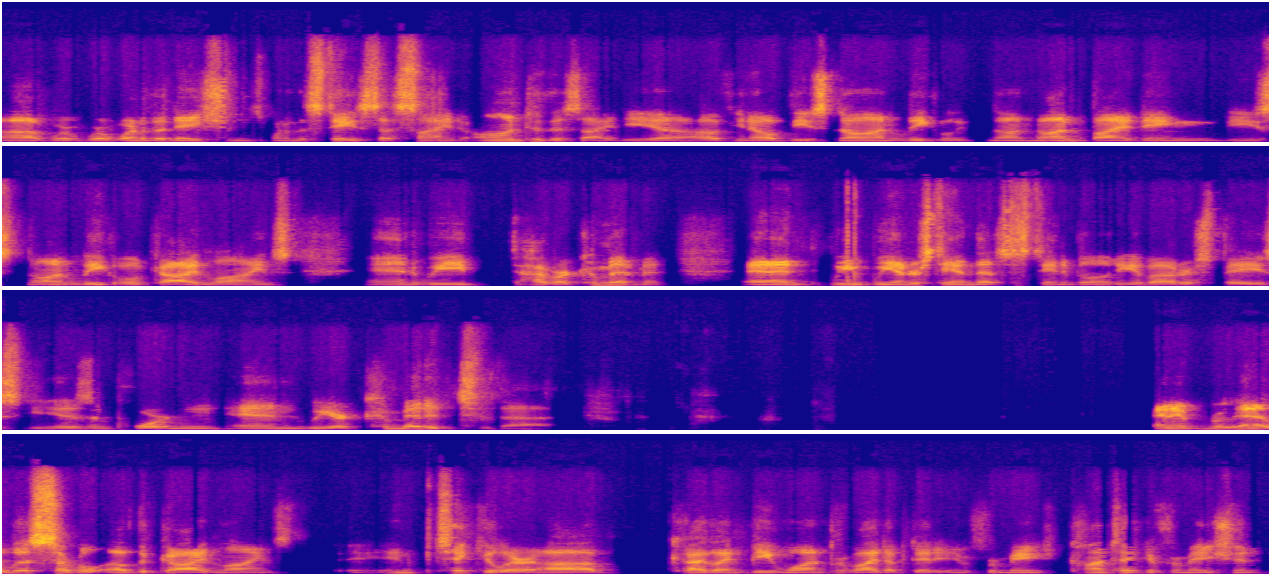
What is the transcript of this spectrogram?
uh, we're, we're, one of the nations, one of the states that signed on to this idea of, you know, these non-legal, non, non-binding, these non-legal guidelines, and we have our commitment. And we, we understand that sustainability of outer space is important, and we are committed to that. And it, and it lists several of the guidelines in particular. Uh, guideline B1, provide updated information, contact information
